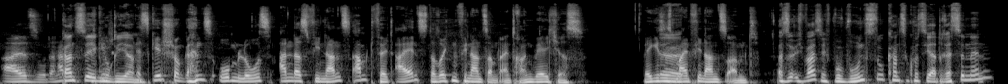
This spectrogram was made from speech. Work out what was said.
Also, dann Kannst du es geht- ignorieren. Es geht schon ganz oben los an das Finanzamt, Feld 1. Da soll ich ein Finanzamt eintragen. Welches? Welches ist Äh, mein Finanzamt? Also ich weiß nicht, wo wohnst du? Kannst du kurz die Adresse nennen?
